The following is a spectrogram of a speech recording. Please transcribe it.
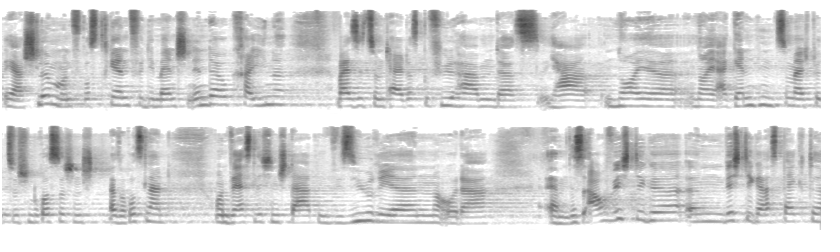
ja, schlimm und frustrierend für die Menschen in der Ukraine, weil sie zum Teil das Gefühl haben, dass ja, neue, neue Agenten zum Beispiel zwischen russischen, also Russland und westlichen Staaten wie Syrien oder das ist auch wichtige, ähm, wichtige Aspekte,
